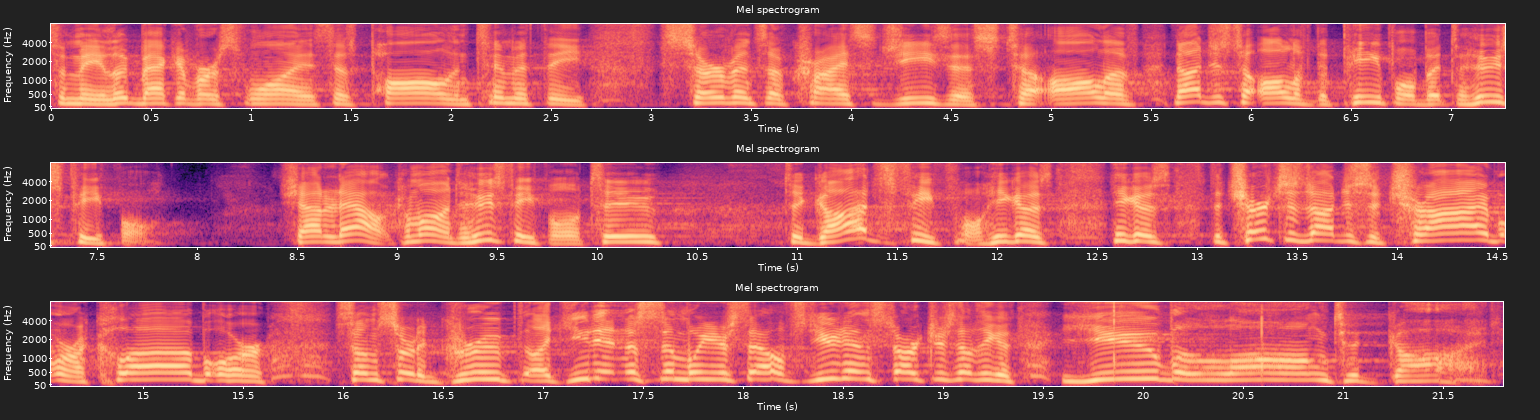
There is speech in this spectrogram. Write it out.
to me. Look back at verse one. It says, Paul and Timothy, servants of Christ Jesus, to all of, not just to all of the people, but to whose people? Shout it out. Come on, to whose people? To, to God's people. He goes, he goes, the church is not just a tribe or a club or some sort of group. Like you didn't assemble yourselves, you didn't start yourself. He goes, you belong to God.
